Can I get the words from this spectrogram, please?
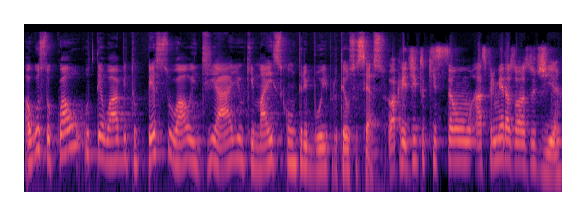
Augusto, qual o teu hábito pessoal e diário que mais contribui para o teu sucesso? Eu acredito que são as primeiras horas do dia.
